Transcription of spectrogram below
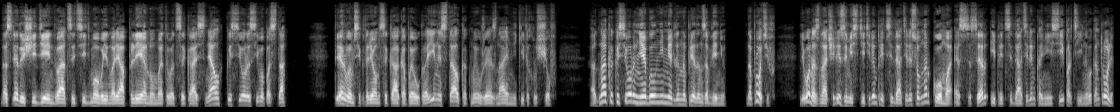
На следующий день, 27 января, пленум этого ЦК снял Кассиора с его поста. Первым секретарем ЦК КП Украины стал, как мы уже знаем, Никита Хрущев. Однако Кассиор не был немедленно предан забвению. Напротив, его назначили заместителем председателя Совнаркома СССР и председателем комиссии партийного контроля.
